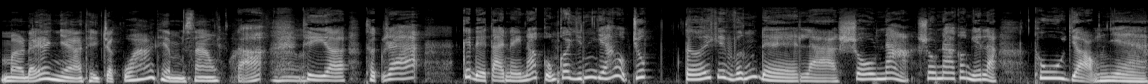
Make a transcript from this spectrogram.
Mà để ở nhà thì chật quá thì làm sao? Đó. Thì à, thực ra cái đề tài này nó cũng có dính dáng một chút tới cái vấn đề là sona. Sona có nghĩa là thu dọn nhà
